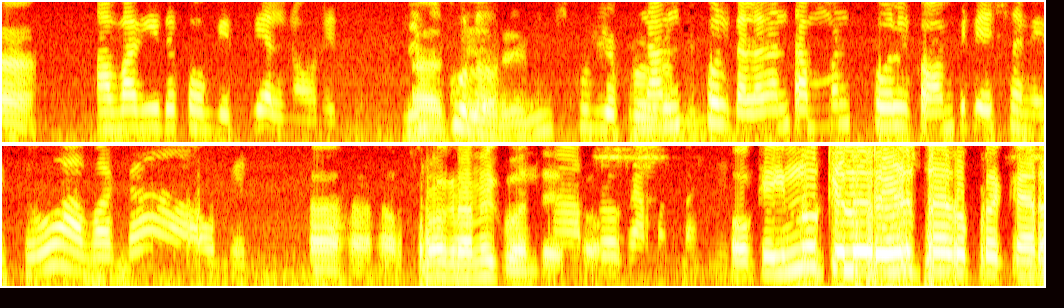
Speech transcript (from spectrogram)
ಹಾ. ಅವಾಗ ಇದಕ್ಕೆ ಹೋಗಿದ್ವಿ ಅಲ್ಲಿ ನೋಡಿದ್ವಿ. ನಿಮ್ ಸ್ಕೂಲ್ ಅವ್ರೆ? ನಿಮ್ ಸ್ಕೂಲ್ಗೆ ನಮ್ ಸ್ಕೂಲ್ಗಲ್ಲ ನನ್ನ ತಮ್ಮನ್ ಸ್ಕೂಲ್ ಕಾಂಪಿಟೇಷನ್ ಇತ್ತು ಅವಾಗ ಹೋಗಿದ್ವಿ. ಪ್ರೋಗ್ರಾಮಿಗೆ ಬಂದೆ ಪ್ರೋಗ್ರಾಮ್ ಬಂದಿದ್ವಿ ಓಕೆ ಇನ್ನು ಕೆಲವರು ಹೇಳ್ತಾ ಇರೋ ಪ್ರಕಾರ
